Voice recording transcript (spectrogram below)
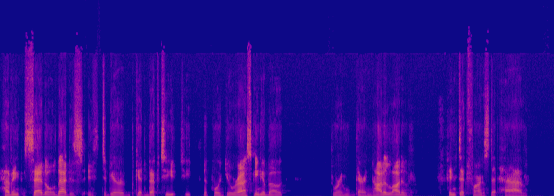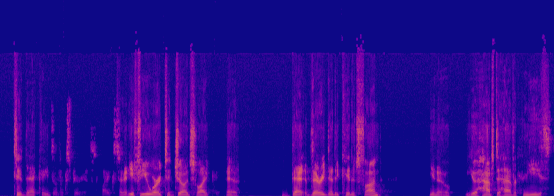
having said all that is, is to get, get back to, to the point you were asking about, where there are not a lot of fintech funds that have two decades of experience. Like, so if you were to judge like a de- very dedicated fund, you know, you have to have at least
